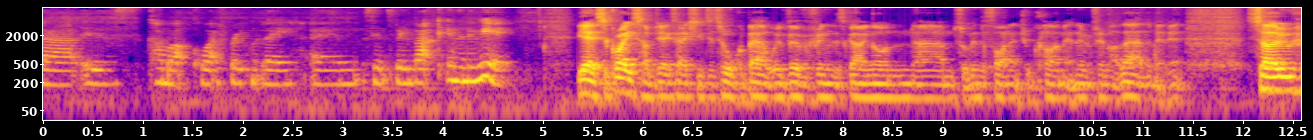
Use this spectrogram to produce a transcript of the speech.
that is come up quite frequently um, since being back in the new year. Yeah, it's a great subject actually to talk about with everything that's going on, um, sort of in the financial climate and everything like that at the minute. So,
